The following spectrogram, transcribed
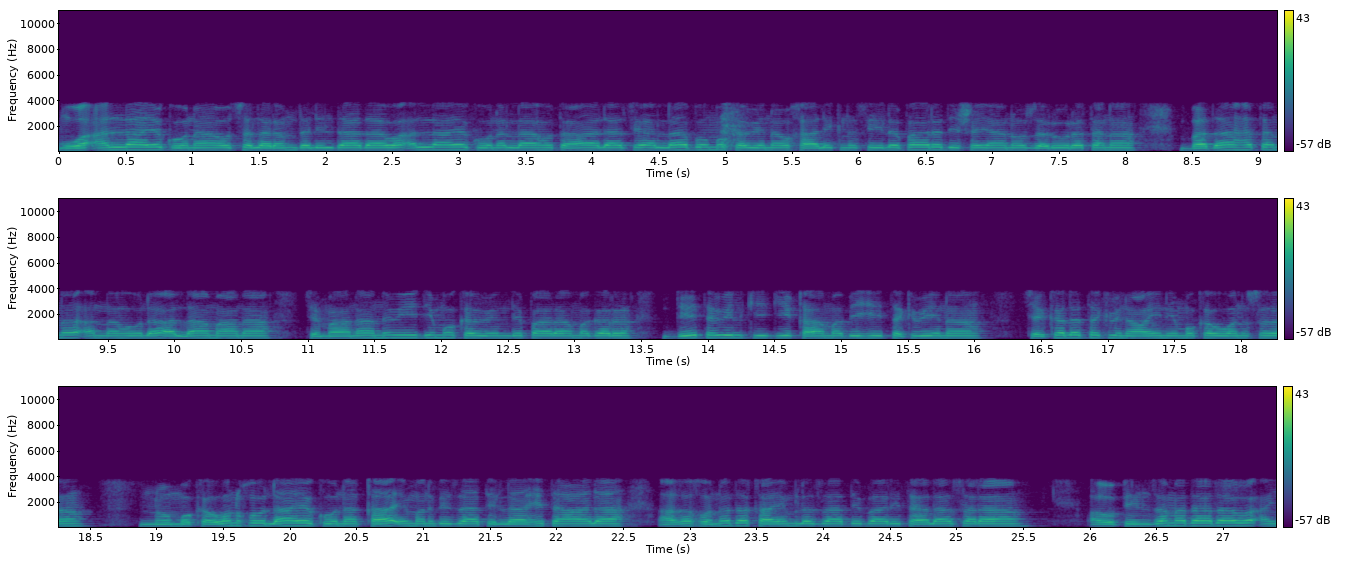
والا يكون او څلرم دلیل دا دا والا يكون الله تعالی چې الله به مکوین او خالق نسی لپاره د شیانو ضرورتنا بداهتنا انه لا الله معنا چې معنا نوی د مکوین د پاره مگر د تویل کیږي قام به تکوینا چې کله تکوین عین مکون سره نو مکون خو لا یکون قائما بذات الله تعالی هغه خو نه د قائم لذات باری تعالی سره او پنځمه دا ده و ان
